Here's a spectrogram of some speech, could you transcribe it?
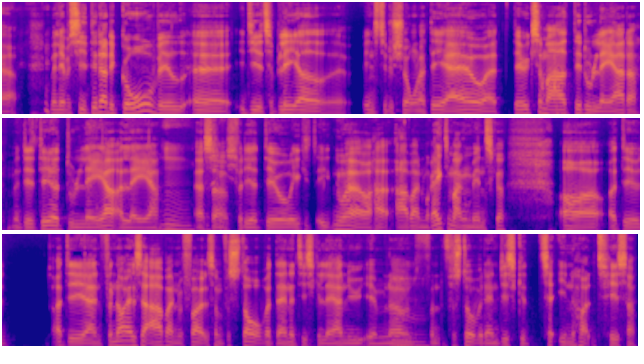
ja. men jeg vil sige, det der er det gode ved uh, i de etablerede uh, institutioner, det er jo, at det er jo ikke så meget det, du lærer dig, men det er det, at du lærer at lære. Mm, altså, præcis. fordi det er jo ikke, nu har jeg jo arbejdet med rigtig mange mennesker, og, og det er jo og det er en fornøjelse at arbejde med folk, som forstår, hvordan de skal lære nye emner, mm. og forstå, hvordan de skal tage indhold til sig.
